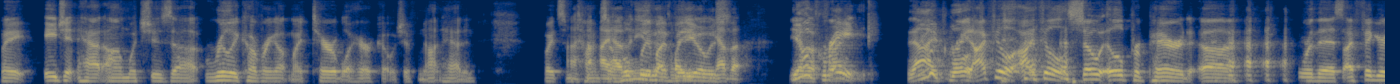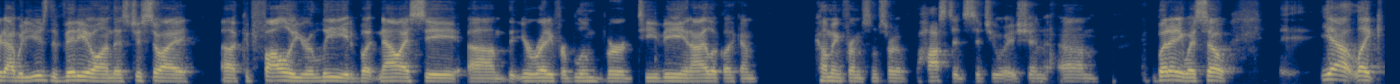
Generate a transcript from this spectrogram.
my agent hat on, which is uh, really covering up my terrible haircut, which I've not had in quite some time. So hopefully my video you is. a- you have look great. You look great. I feel I feel so ill prepared. Uh, for this. I figured I would use the video on this just so I uh, could follow your lead. But now I see um, that you're ready for Bloomberg TV, and I look like I'm coming from some sort of hostage situation. Um, but anyway, so yeah, like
